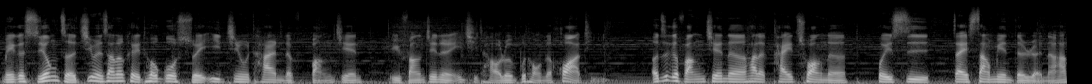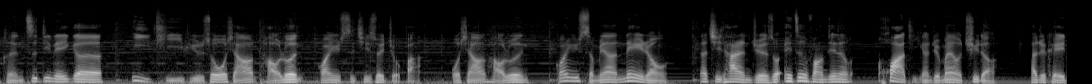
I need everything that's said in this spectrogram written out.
每个使用者基本上都可以透过随意进入他人的房间，与房间的人一起讨论不同的话题。而这个房间呢，它的开创呢，会是在上面的人呢、啊，他可能制定了一个议题，比如说我想要讨论关于十七岁酒吧，我想要讨论关于什么样的内容。那其他人觉得说，哎，这个房间的话题感觉蛮有趣的、他就可以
